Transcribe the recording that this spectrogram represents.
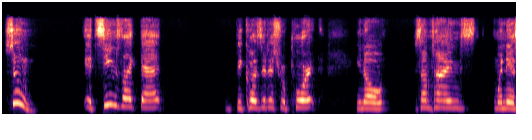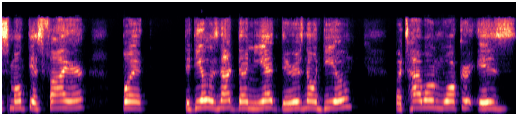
soon. It seems like that because of this report. You know, sometimes when there's smoke, there's fire. But the deal is not done yet. There is no deal. But Taijuan Walker is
